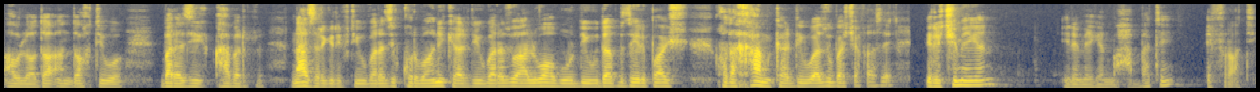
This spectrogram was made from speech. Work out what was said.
اولادا انداختی و بر ازی قبر نظر گرفتی و بر ازی قربانی کردی و بر ازو الوا بردی و در زیر پایش خدا خم کردی و ازو بچه خاصه ایره چی میگن؟ ایره میگن محبت افراطی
